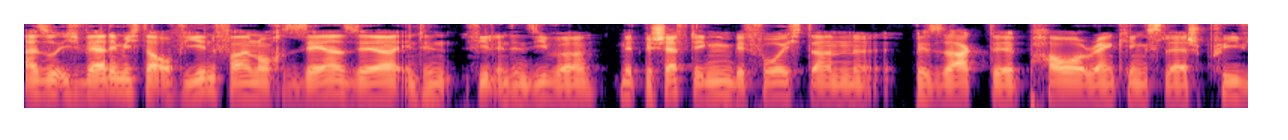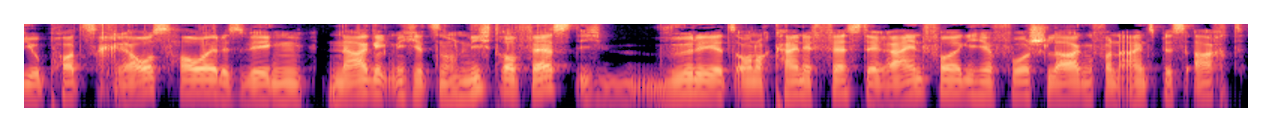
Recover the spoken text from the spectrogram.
Also ich werde mich da auf jeden Fall noch sehr, sehr inten viel intensiver mit beschäftigen, bevor ich dann besagte Power Ranking slash Preview Pots raushaue. Deswegen nagelt mich jetzt noch nicht drauf fest. Ich würde jetzt auch noch keine feste Reihenfolge hier vorschlagen von eins bis acht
